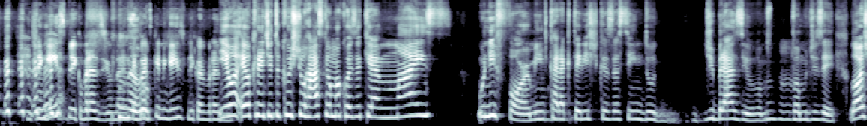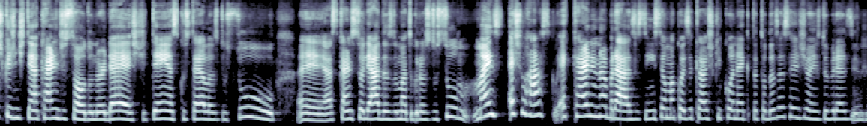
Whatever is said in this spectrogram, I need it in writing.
Ninguém explica o Brasil, né? Tem Não. coisa que ninguém explica no Brasil. E eu, eu acredito que o churrasco é uma coisa que é mais uniforme em características assim do de Brasil, vamos, vamos dizer. Lógico que a gente tem a carne de sol do Nordeste, tem as costelas do Sul, é, as carnes folhadas do Mato Grosso do Sul, mas é churrasco, é carne na brasa, assim. Isso é uma coisa que eu acho que conecta todas as regiões do Brasil.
